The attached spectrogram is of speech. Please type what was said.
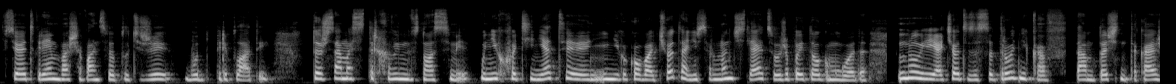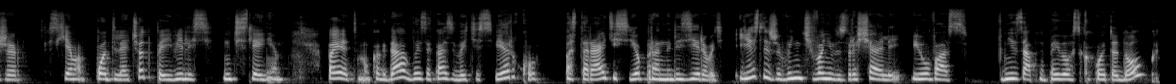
Все это время ваши авансовые платежи будут переплатой. То же самое со страховыми взносами. У них хоть и нет э, никакого отчета, они все равно начисляются уже по итогам года. Ну и отчеты за сотрудников, там точно такая же схема. Подали отчет, появились начисления. Поэтому, когда вы заказываете сверку, постарайтесь ее проанализировать. Если же вы ничего не возвращали, и у вас внезапно появился какой-то долг,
